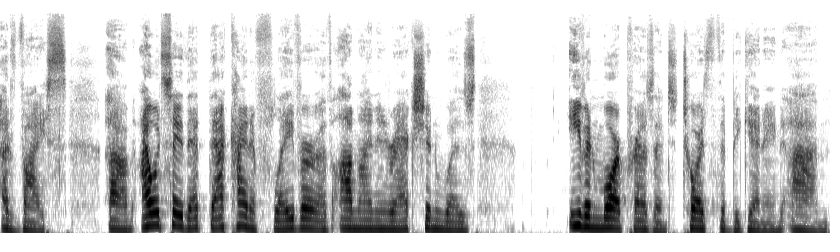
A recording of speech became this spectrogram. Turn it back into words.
advice. Um, I would say that that kind of flavor of online interaction was even more present towards the beginning. Um,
